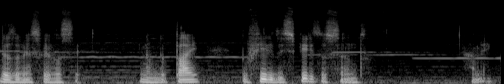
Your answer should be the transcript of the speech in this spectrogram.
Deus abençoe você. Em nome do Pai, do Filho e do Espírito Santo. Amém.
